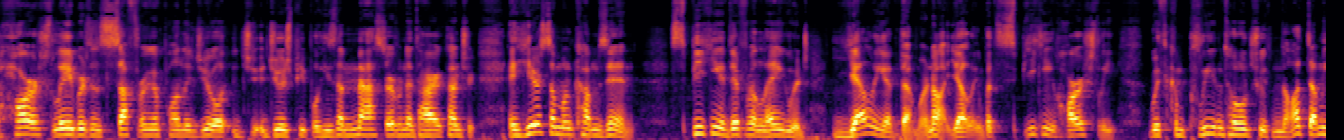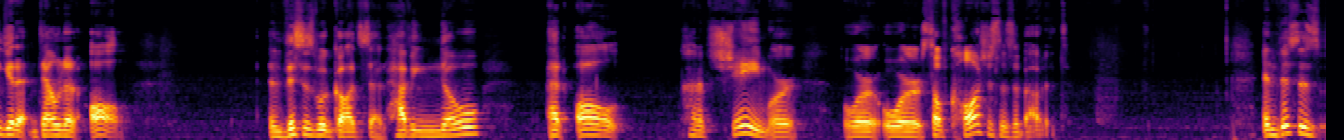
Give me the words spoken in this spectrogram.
harsh labors and suffering upon the Jew, Jewish people. He's the master of an entire country. And here someone comes in speaking a different language, yelling at them, or not yelling, but speaking harshly with complete and total truth, not dumbing it down at all. And this is what God said, having no at all kind of shame or or or self-consciousness about it. And this is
